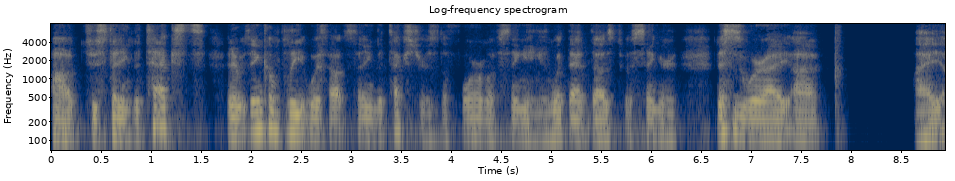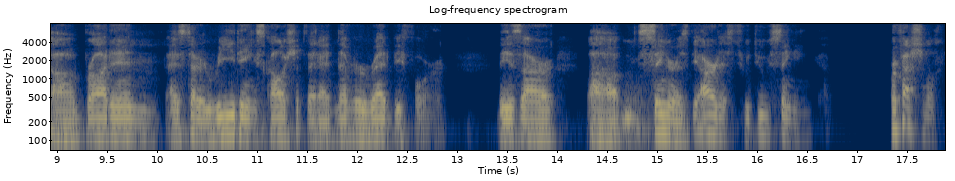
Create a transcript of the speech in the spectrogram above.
uh, to studying the texts, and it was incomplete without studying the textures, the form of singing, and what that does to a singer. This is where I uh, I uh, brought in, I started reading scholarship that I'd never read before. These are uh, singers, the artists who do singing professionally,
